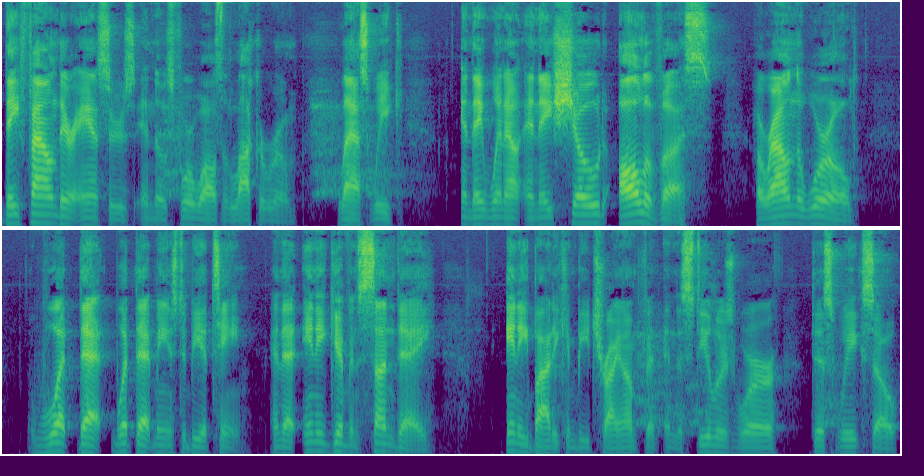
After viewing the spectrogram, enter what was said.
They found their answers in those four walls of the locker room last week, and they went out and they showed all of us around the world what that what that means to be a team, and that any given Sunday, anybody can be triumphant, and the Steelers were this week. So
